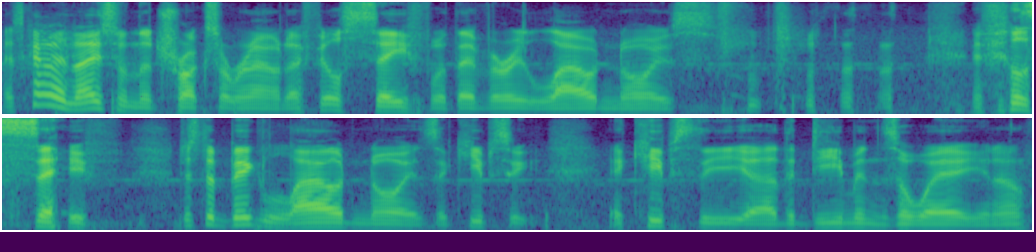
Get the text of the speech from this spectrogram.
It's kind of nice when the truck's around. I feel safe with that very loud noise. it feels safe. Just a big loud noise. It keeps it, it keeps the uh, the demons away. You know.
